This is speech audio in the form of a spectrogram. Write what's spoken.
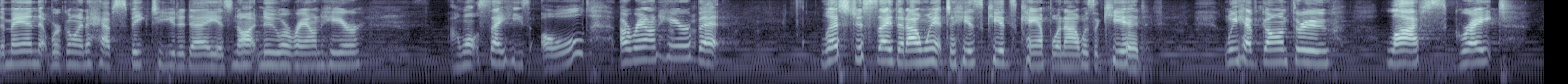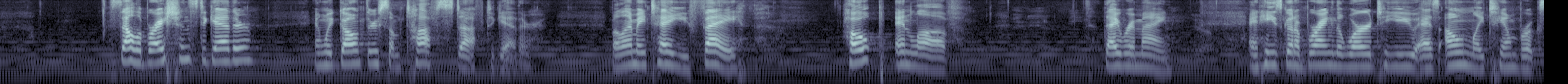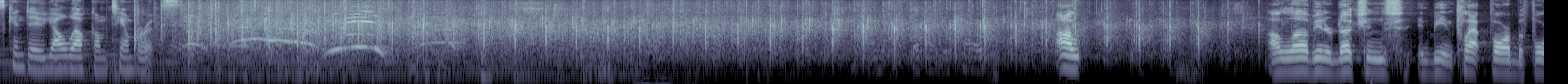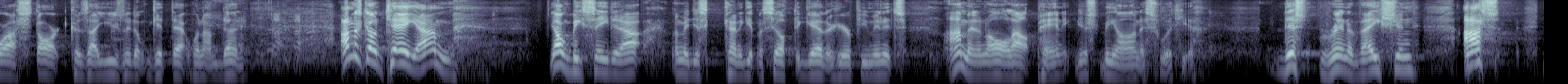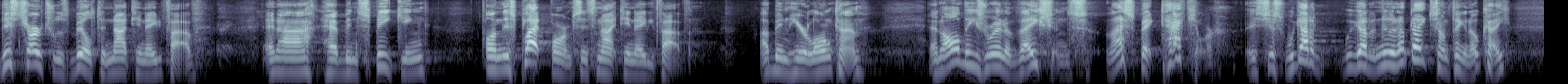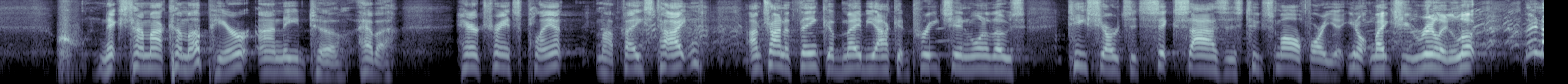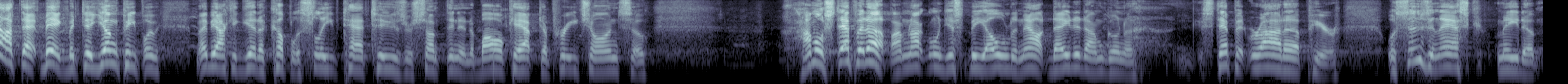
The man that we're going to have speak to you today is not new around here. I won't say he's old around here, but let's just say that I went to his kids' camp when I was a kid. We have gone through life's great celebrations together, and we've gone through some tough stuff together. But let me tell you faith, hope, and love, they remain and he's going to bring the word to you as only Tim Brooks can do. Y'all welcome Tim Brooks. I, I love introductions and being clapped for before I start because I usually don't get that when I'm done. I'm just going to tell you, I'm, y'all can be seated. I, let me just kind of get myself together here a few minutes. I'm in an all out panic, just to be honest with you. This renovation, I, this church was built in 1985, and I have been speaking on this platform since 1985. I've been here a long time, and all these renovations, that's spectacular. It's just, we got we got to do an update. So I'm thinking, okay, whew, next time I come up here, I need to have a hair transplant, my face tightened. I'm trying to think of maybe I could preach in one of those t-shirts that's six sizes too small for you. You know, it makes you really look. They're not that big, but the young people, maybe I could get a couple of sleeve tattoos or something and a ball cap to preach on. So I'm going to step it up. I'm not going to just be old and outdated. I'm going to step it right up here. Well, Susan asked me to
